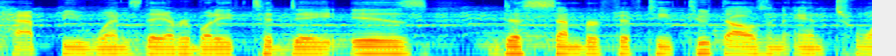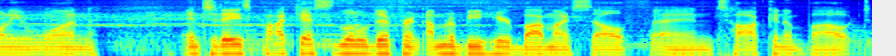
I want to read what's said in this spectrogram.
Happy Wednesday, everybody. Today is December 15th, 2021. And today's podcast is a little different. I'm going to be here by myself and talking about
